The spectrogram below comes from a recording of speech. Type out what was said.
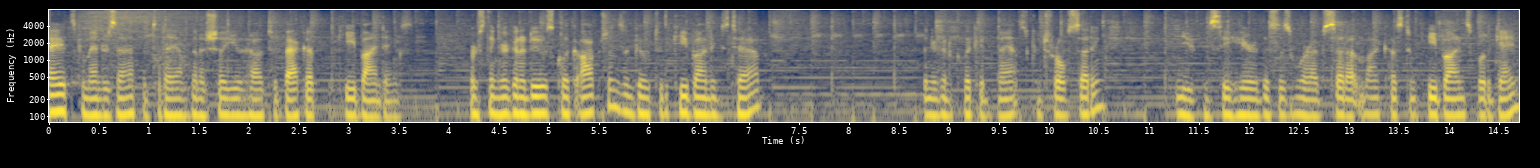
Hey, it's Commander Zapp, and today I'm going to show you how to back up key bindings. First thing you're going to do is click Options and go to the Key Bindings tab. Then you're going to click Advanced Control Settings. And you can see here, this is where I've set up my custom keybinds for the game.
